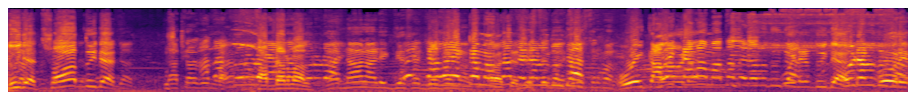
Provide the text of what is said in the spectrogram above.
দুই দাঁত, সব দুই দাঁত। আপনার মাল না না কালো একটা মাথা আচ্ছা, দুই দাঁত ওই কালা ওই কালা মাথা এটারও দুই দাঁত ওইটার দুই দাঁত ওরে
